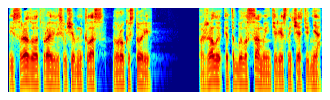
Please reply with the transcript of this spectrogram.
И сразу отправились в учебный класс, на урок истории. Пожалуй, это было самой интересной частью дня.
